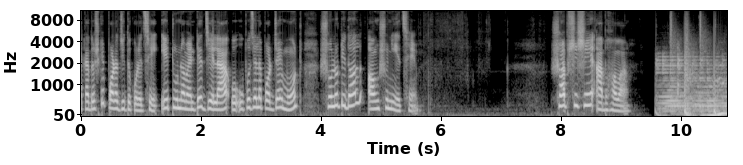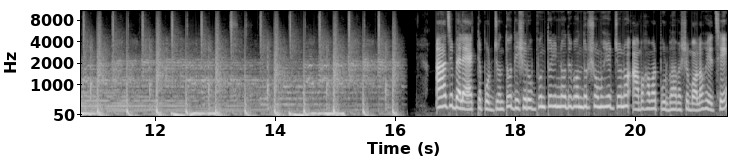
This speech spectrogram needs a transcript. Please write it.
একাদশকে পরাজিত করেছে। এ টুর্নামেন্টে জেলা ও উপজেলা পর্যায়ে মোট ষোলোটি দল অংশ নিয়েছে। সবশেষে আবহাওয়া। আজ বেলা একটা পর্যন্ত দেশের অভ্যন্তরীণ নদীবন্দরসমূহের জন্য আবহাওয়ার পূর্বাভাসে বলা হয়েছে,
